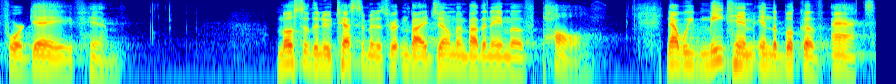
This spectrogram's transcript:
forgave him. Most of the New Testament is written by a gentleman by the name of Paul. Now, we meet him in the book of Acts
